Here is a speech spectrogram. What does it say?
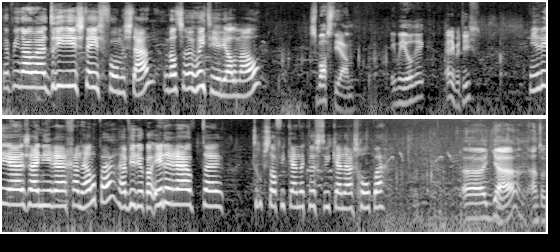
Ik heb hier nou eh, drie IST's voor me staan. Wat, eh, hoe heten jullie allemaal? Sebastiaan. Ik ben Jorik. En ik ben Ties. Jullie eh, zijn hier eh, gaan helpen. Hebben jullie ook al eerder op de troepstafweekenden, clusterweekenden ergens geholpen? Eh, ja, een aantal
